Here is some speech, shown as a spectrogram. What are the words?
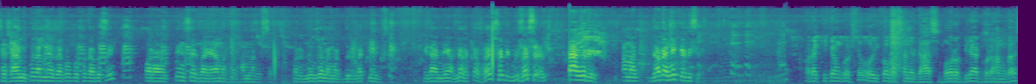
শেষে আমি কোদাল নিয়ে যা কবর খুঁজা দিছি ওরা তিন চার ভাই আমার পর হামলা করছে। পরে লোকজন আমার দূরে বাদ নিয়ে গেছে। এটা আমি সঠিক বুঝেছে টাঙ্গরে আমার দাদা নিকে দিছে। ওরা কি কাম করছে? ওই কবরস্থানের গাছ, বড়, বিরাট বড় আম গাছ,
